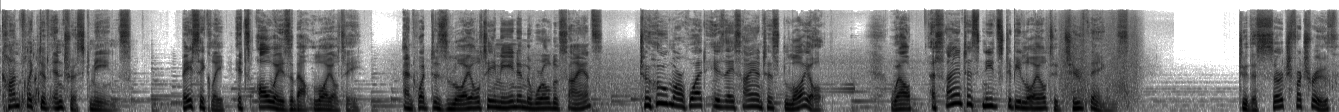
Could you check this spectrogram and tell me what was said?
conflict of interest means. Basically, it's always about loyalty. And what does loyalty mean in the world of science? To whom or what is a scientist loyal? Well, a scientist needs to be loyal to two things to the search for truth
